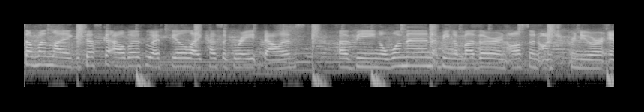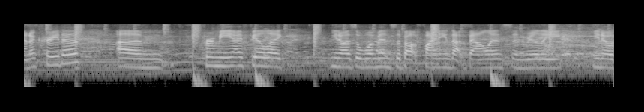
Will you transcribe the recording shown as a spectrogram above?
someone like Jessica Alba, who I feel like has a great balance of being a woman, being a mother, and also an entrepreneur and a creative. Um, for me, I feel like, you know, as a woman, it's about finding that balance and really, you know,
